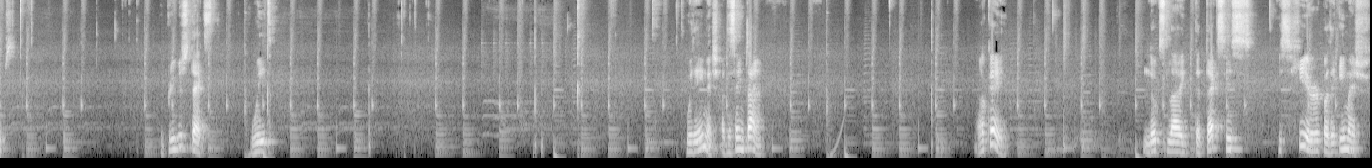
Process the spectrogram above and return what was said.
oops, the previous text with with the image at the same time. Okay, looks like the text is, is here, but the image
